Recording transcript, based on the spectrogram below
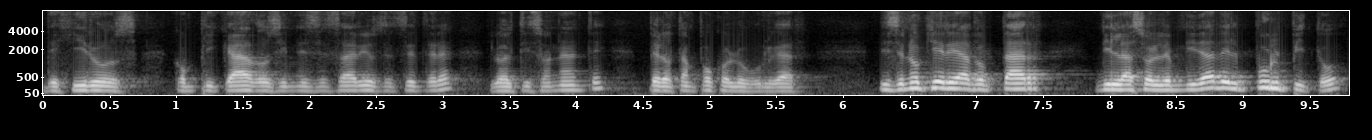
de giros complicados, innecesarios, etcétera, lo altisonante, pero tampoco lo vulgar. Dice, no quiere adoptar ni la solemnidad del púlpito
